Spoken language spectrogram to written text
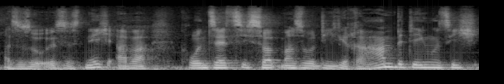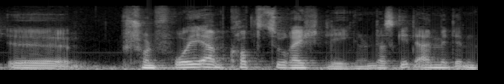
also so ist es nicht. Aber grundsätzlich sollte man so die Rahmenbedingungen sich äh, schon vorher im Kopf zurechtlegen. Und das geht einem mit, dem,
